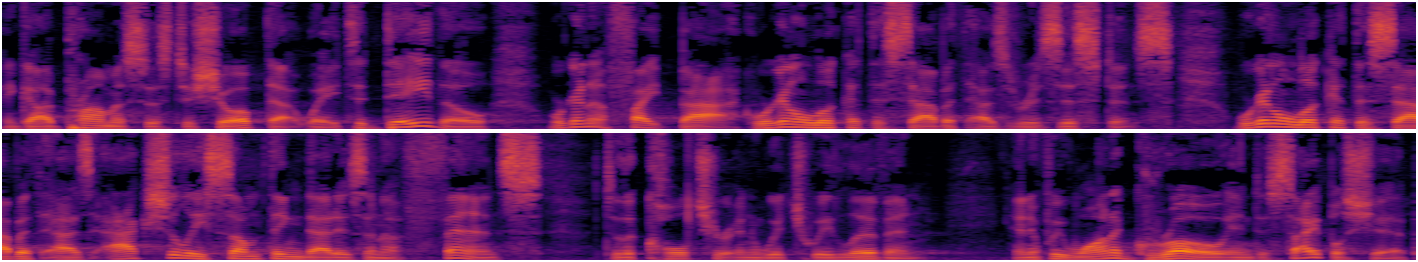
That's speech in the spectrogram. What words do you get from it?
And God promises to show up that way. Today, though, we're going to fight back. We're going to look at the Sabbath as resistance. We're going to look at the Sabbath as actually something that is an offense to the culture in which we live in. And if we want to grow in discipleship,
